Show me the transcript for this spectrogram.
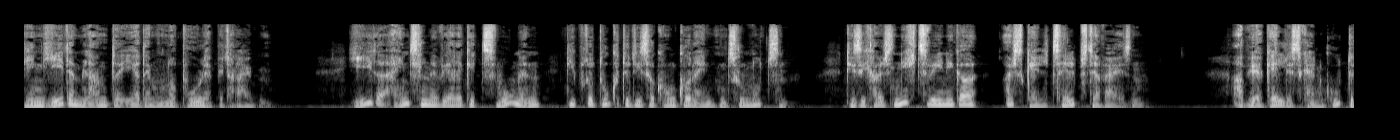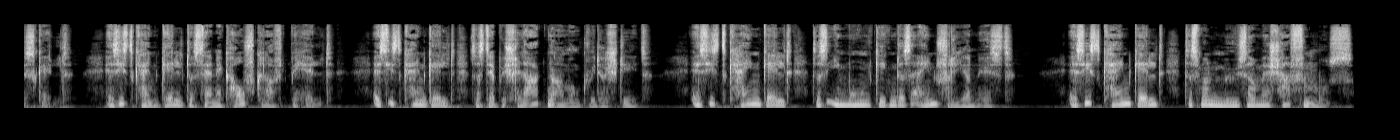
die in jedem Land der Erde Monopole betreiben. Jeder Einzelne wäre gezwungen, die Produkte dieser Konkurrenten zu nutzen, die sich als nichts weniger als Geld selbst erweisen. Aber ihr Geld ist kein gutes Geld. Es ist kein Geld, das seine Kaufkraft behält. Es ist kein Geld, das der Beschlagnahmung widersteht. Es ist kein Geld, das immun gegen das Einfrieren ist. Es ist kein Geld, das man mühsam erschaffen muss.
